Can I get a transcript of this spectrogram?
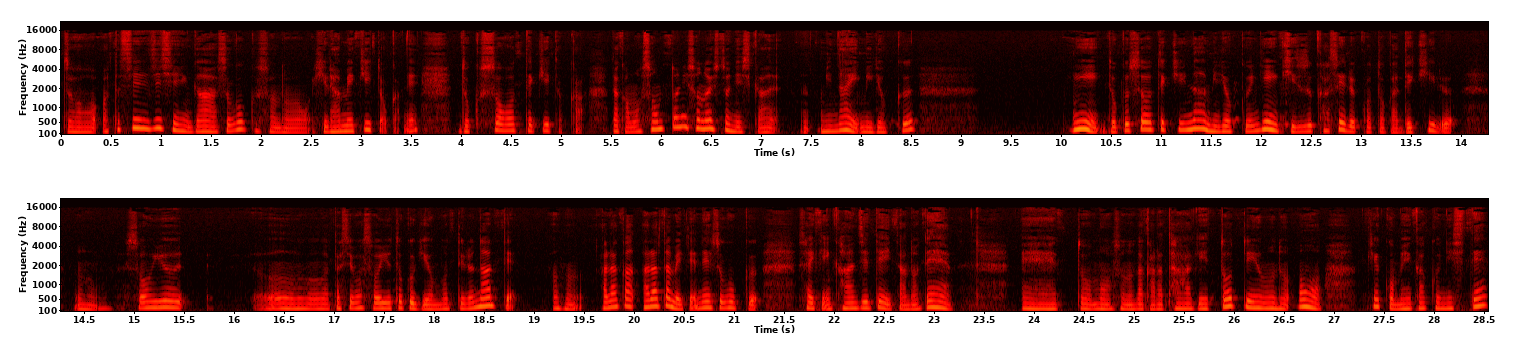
と、私自身がすごくそのひらめきとかね独創的とかだからもう本当にその人にしか見ない魅力に独創的な魅力に気づかせることができる、うん、そういう、うん、私はそういう特技を持ってるなって、うん、改めてねすごく最近感じていたので。えー、っともうそのだからターゲットっていうものを結構明確にして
